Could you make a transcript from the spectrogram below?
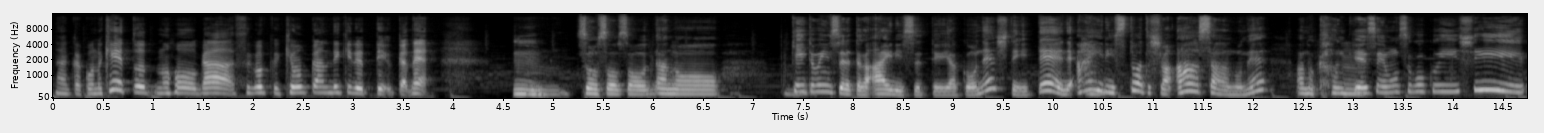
なんかこのケイトの方がすごく共感できるっていうかね。うん、うん。そうそうそう。うんあのケイト・ウィンスレットがアイリスっていう役をねしていてでアイリスと私はアーサーのねあの関係性もすごくいいし、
